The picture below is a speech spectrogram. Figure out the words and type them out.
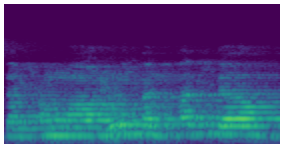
سمع الله لمن حمده.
